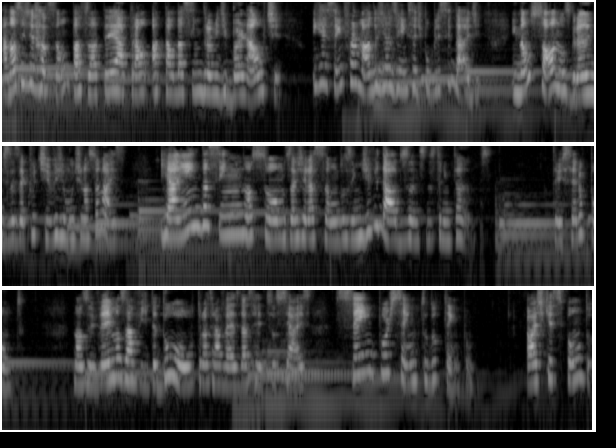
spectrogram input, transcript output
A nossa geração passou a ter a, a tal da síndrome de burnout em recém-formados de agência de publicidade, e não só nos grandes executivos de multinacionais. E ainda assim, nós somos a geração dos endividados antes dos 30 anos. Terceiro ponto. Nós vivemos a vida do outro através das redes sociais 100% do tempo. Eu acho que esse ponto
